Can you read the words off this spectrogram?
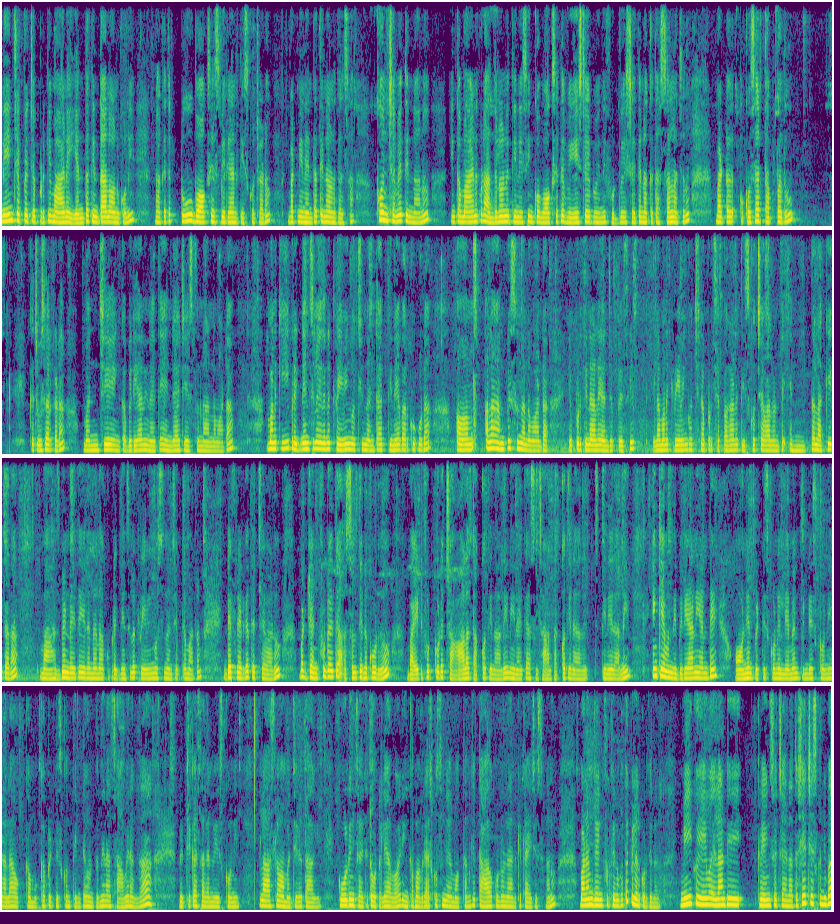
నేను చెప్పేటప్పటికి మా ఆయన ఎంత తింటానో అనుకొని నాకైతే టూ బాక్సెస్ బిర్యానీ తీసుకొచ్చాడు. బట్ నేను ఎంత తిన్నానో తెలుసా? కొంచెమే తిన్నాను. ఇంకా మా ఆయన కూడా అందులోనే తినేసి ఇంకో బాక్స్ అయితే వేస్ట్ అయిపోయింది. ఫుడ్ వేస్ట్ అయితే నాకైతే అస్సలు నచ్చదు. బట్ ఒక్కోసారి తప్పదు. ఇంకా చూసారు కదా మంచిగా ఇంకా బిర్యానీని అయితే ఎంజాయ్ చేస్తున్నా అన్నమాట. మనకి ప్రెగ్నెన్సీలో ఏదైనా క్రేవింగ్ వచ్చిందంటే అది తినే వరకు కూడా అలా అనిపిస్తుంది అన్నమాట ఎప్పుడు తినాలి అని చెప్పేసి. ఇలా మన క్రేవింగ్ వచ్చినప్పుడు చెప్పగానే తీసుకొచ్చే వాళ్ళు ఉంటే ఎంత లక్కీ కదా. మా హస్బెండ్ అయితే ఏదైనా నాకు ప్రెగ్నెన్సీలో క్రేవింగ్ వస్తుందని చెప్తే మాత్రం డెఫినెట్గా తెచ్చేవాడు. బట్ జంక్ ఫుడ్ అయితే అసలు తినకూడదు. బయట ఫుడ్ కూడా చాలా తక్కువ తినాలి. నేనైతే అసలు చాలా తక్కువ తినాలి తినేదాన్ని. ఇంకేముంది? బిర్యానీ అంటే ఆనియన్ పెట్టేసుకొని లెమన్ పిండేసుకొని అలా ఒక్క ముక్క పెట్టేసుకొని తింటే ఉంటుంది నా సామిరంగా మిర్చి సలన్ వేసుకొని లాస్ట్లో ఆ మజ్జిగ తాగి కూల్ డ్రింక్స్ అయితే టోటలీ అవాయిడ్. ఇంకా మా విరాజ్ కోసం నేను మొత్తానికి తాగకుండా ఉండడానికి ట్రై చేస్తున్నాను. మనం జంక్ ఫుడ్ తినకపోతే పిల్లలు కూడా తినరు. మీకు ఏమో ఎలాంటి క్రేవింగ్స్ వచ్చాయో నాతో షేర్ చేసుకోండి. బాయ్.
